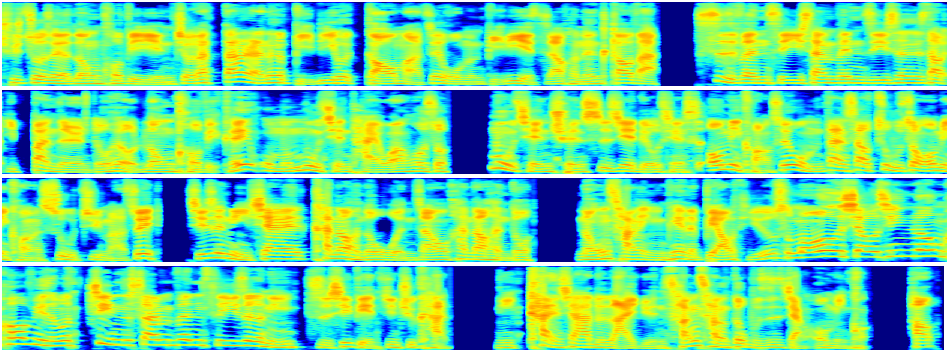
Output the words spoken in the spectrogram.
去做这个 Long COVID 研究，那当然那个比例会高嘛。这我们比例也知道，可能高达四分之一、三分之一，甚至到一半的人都会有 Long COVID。可是我们目前台湾或者说目前全世界流行是 Omicron，所以我们但是要注重 Omicron 的数据嘛。所以其实你现在看到很多文章或看到很多农场影片的标题，说什么哦小心 Long COVID，什么近三分之一，这个你仔细点进去看，你看一下它的来源，常常都不是讲 Omicron。好。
